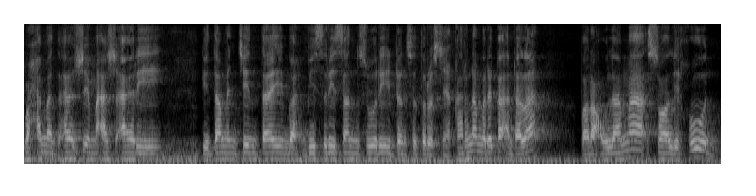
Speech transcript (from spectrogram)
Muhammad Hashim Ash'ari. Kita mencintai Mbah Bisri Sansuri dan seterusnya. Karena mereka adalah para ulama solihun.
